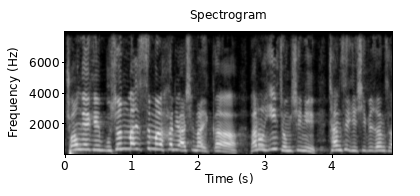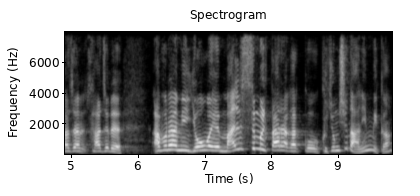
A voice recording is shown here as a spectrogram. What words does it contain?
종에게 무슨 말씀을 하려 하시나이까 바로 이 정신이 창세기 12장 4절, 4절에 아브라함이 여호와의 말씀을 따라갔고 그 정신 아닙니까?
